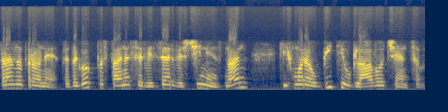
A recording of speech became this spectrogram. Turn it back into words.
Pravzaprav ne. Pedagog postane serviser veščin in znanj, ki jih mora ubiti v glavo učencem.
